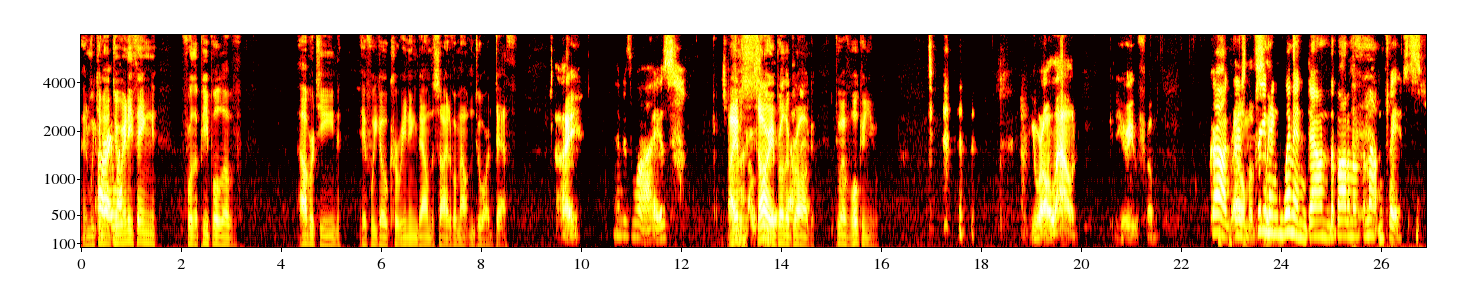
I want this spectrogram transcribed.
And we cannot right, do well- anything for the people of Albertine if we go careening down the side of a mountain to our death. Aye. That is wise. I am sorry, Brother Grog, to have woken you. You were all loud. I could hear you from. Grog, there's Realm of screaming women down the bottom of the mountain face.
